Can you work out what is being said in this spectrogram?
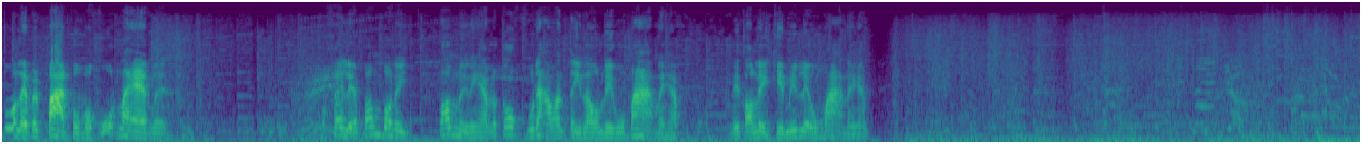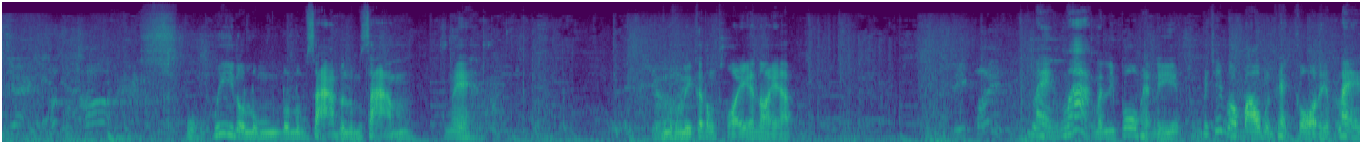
ตัวอะไรมันปาดผมว่าโคตรแรงเลยโอเคเหลือป้อมบอลอีกป้อมหนึ่งนะครับ แล้วก็คูดาวันติเราเร็วมากนะครับ ในตอนเลทเกมนี่เร็วมากนะครับโอ้โหโดนลุมโดนลุมสามโดนลุมสามแม่โดนลุมนี้ก็ต้องถอยกันหน่อยครับแรงมากนะริโป้แผ่นนี้ ไม่ใช่เบาๆเหมือนแผ่นก่อนนะครับแรง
